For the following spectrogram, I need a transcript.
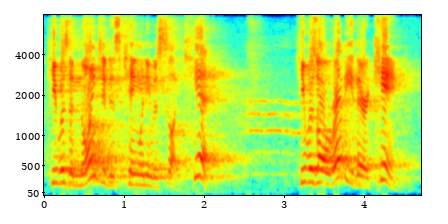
He was anointed as king when he was still a kid. He was already their king.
